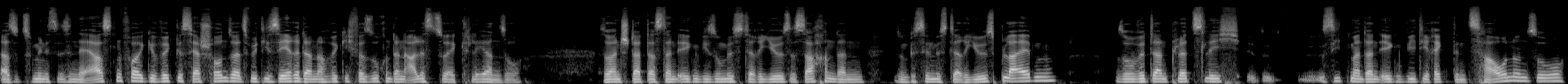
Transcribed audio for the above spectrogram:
also zumindest in der ersten Folge wirkt es ja schon so, als würde die Serie dann auch wirklich versuchen, dann alles zu erklären, so. So anstatt dass dann irgendwie so mysteriöse Sachen dann so ein bisschen mysteriös bleiben, so wird dann plötzlich, äh, sieht man dann irgendwie direkt den Zaun und so.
